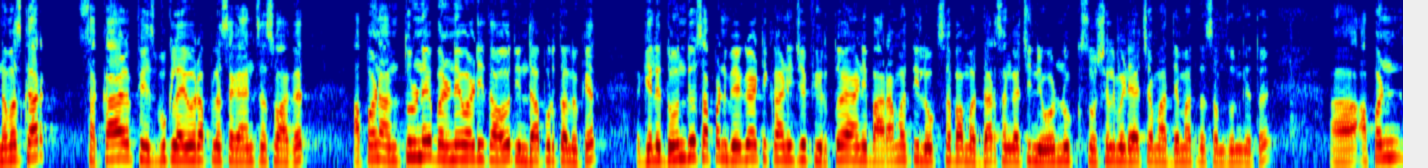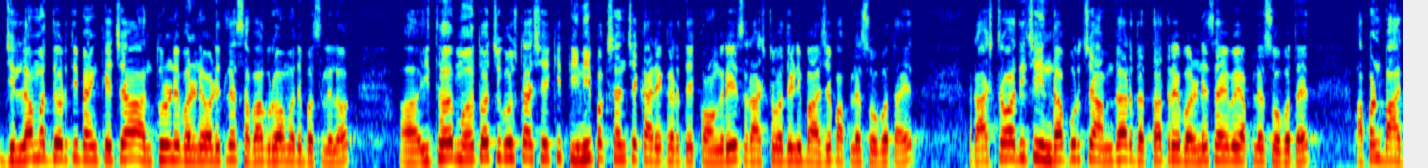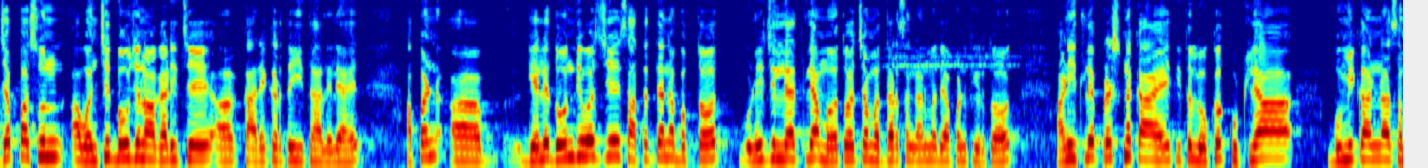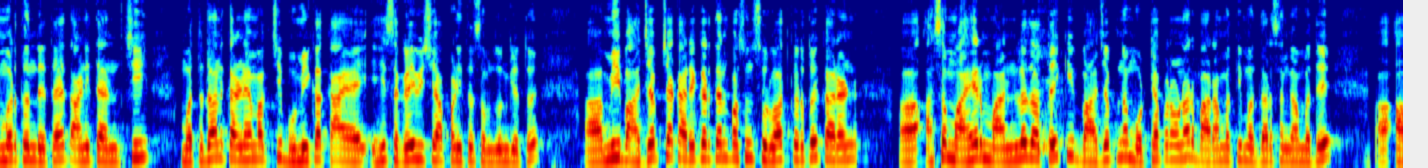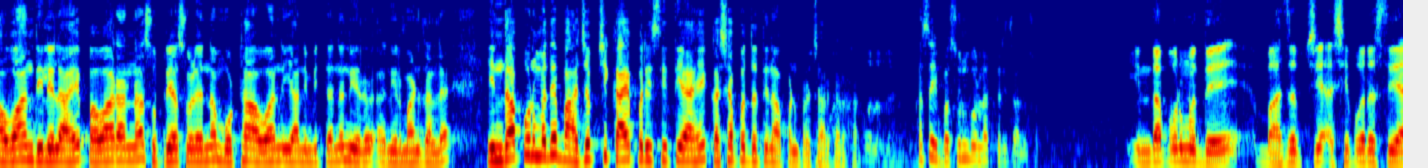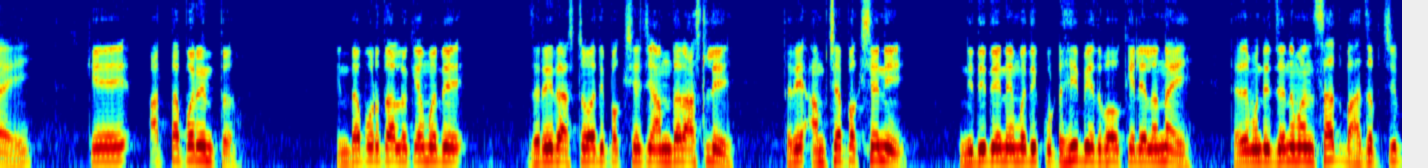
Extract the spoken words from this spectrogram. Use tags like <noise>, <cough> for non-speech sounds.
नमस्कार. सकाळ फेसबुक लाईव्हवर आपलं सगळ्यांचं स्वागत. आपण अंतुर्णे भरणेवाडीत आहोत इंदापूर तालुक्यात. गेले दोन दिवस आपण वेगवेगळ्या ठिकाणी जे फिरतो आहे आणि बारामती लोकसभा मतदारसंघाची निवडणूक सोशल मीडियाच्या माध्यमातून समजून घेतो आहे आपण जिल्हा मध्यवर्ती बँकेच्या अंतुर्णे भरणेवाडीतल्या सभागृहामध्ये बसलेलो आहोत. इथं महत्त्वाची गोष्ट अशी आहे की तिन्ही पक्षांचे कार्यकर्ते काँग्रेस राष्ट्रवादी आणि भाजप आपल्यासोबत आहेत. राष्ट्रवादीचे इंदापूरचे आमदार दत्तात्रय भरणेसाहेबही आपल्यासोबत आहेत. आपण भाजपपासून वंचित बहुजन आघाडीचे कार्यकर्ते इथं आलेले आहेत. आपण गेले दोन दिवस जे सातत्यानं बघतो आहोत पुणे जिल्ह्यातल्या महत्त्वाच्या मतदारसंघांमध्ये आपण फिरतो आहोत. आणि इथले प्रश्न काय आहेत? इथं लोक कुठल्या भूमिकांना समर्थन देत आहेत आणि त्यांची मतदान करण्यामागची भूमिका काय आहे हे सगळे विषय आपण इथं समजून घेतो आहे मी भाजपच्या कार्यकर्त्यांपासून सुरुवात करतो आहे कारण असं माहेर मानलं जातं आहे की भाजपनं मोठ्या प्रमाणावर बारामती मतदारसंघामध्ये आव्हान दिलेलं आहे. पवारांना सुप्रिया सुळेंना मोठं आव्हान या निमित्तानं निर निर्माण झालं आहे इंदापूरमध्ये भाजपची काय परिस्थिती आहे कशा पद्धतीनं आपण प्रचार करता? कसंही बसून बोललात तरी चालू शकतो. इंदापूरमध्ये भाजपची अशी परिस्थिती आहे की आत्तापर्यंत इंदापूर तालुक्यामध्ये जरी राष्ट्रवादी पक्षाचे आमदार असले तरी आमच्या पक्षाने निधी देण्यामध्ये कुठंही भेदभाव केलेला नाही. त्याच्यामध्ये जनमानसात भाजपची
